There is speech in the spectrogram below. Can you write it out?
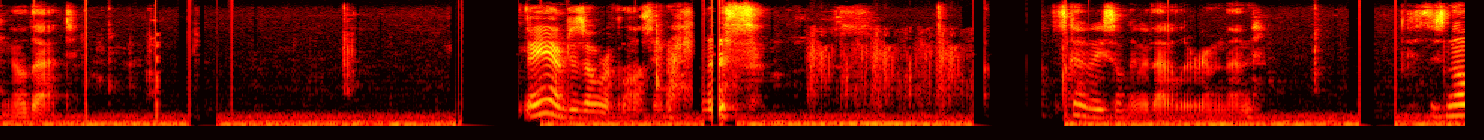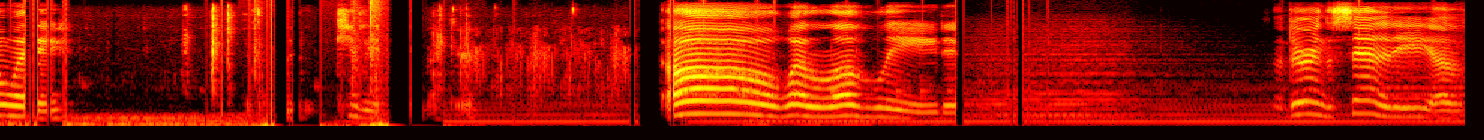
Know that. Maybe I'm just overflossing this. It's gotta be something with that other room then. Because there's no way. It can't be back here. Oh, what a lovely dude. So during the sanity of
